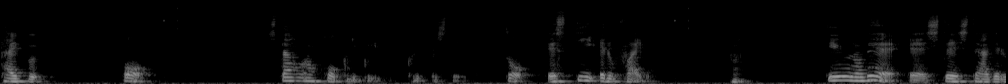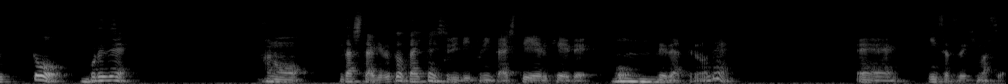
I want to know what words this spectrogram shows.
タイプを下の方をクリッククリックしていくと STL ファイルはいっていうので、えー指定してあげるとうん、これで、あの、出してあげると、だいたい 3D プリンター STL 系で、こうんう、データやってるので、えー印刷できますよ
